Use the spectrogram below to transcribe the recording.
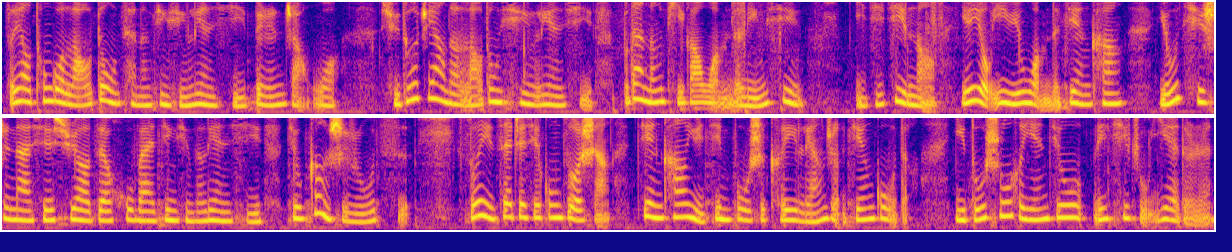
则要通过劳动才能进行练习，被人掌握。许多这样的劳动性练习，不但能提高我们的灵性以及技能，也有益于我们的健康。尤其是那些需要在户外进行的练习，就更是如此。所以在这些工作上，健康与进步是可以两者兼顾的。以读书和研究为其主业的人，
